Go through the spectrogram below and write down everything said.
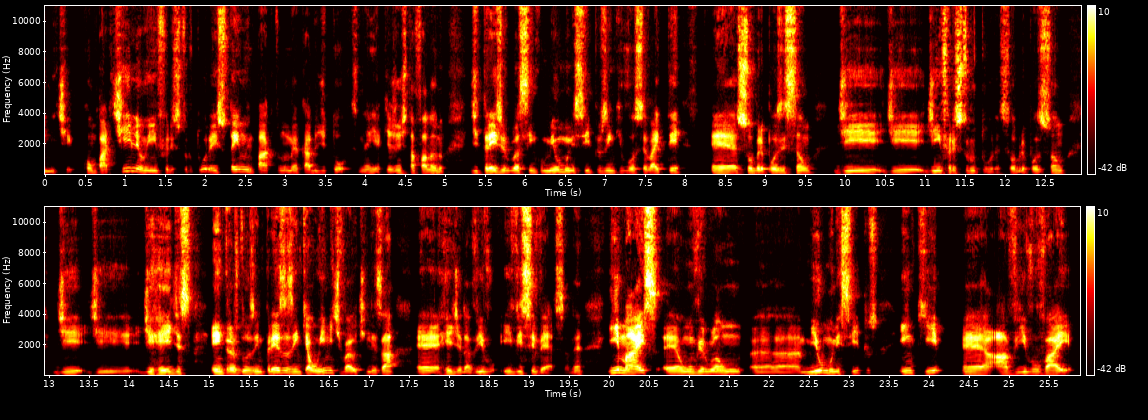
compartilham infraestrutura, isso tem um impacto no mercado de torres. Né? E aqui a gente está falando de 3,5 mil municípios em que você vai ter é, sobreposição de, de, de infraestrutura, sobreposição de, de, de, redes entre as duas empresas, em que a Winit vai utilizar é, rede da Vivo e vice-versa. Né? E mais é, 1,1 uh, mil municípios em que é, a Vivo vai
